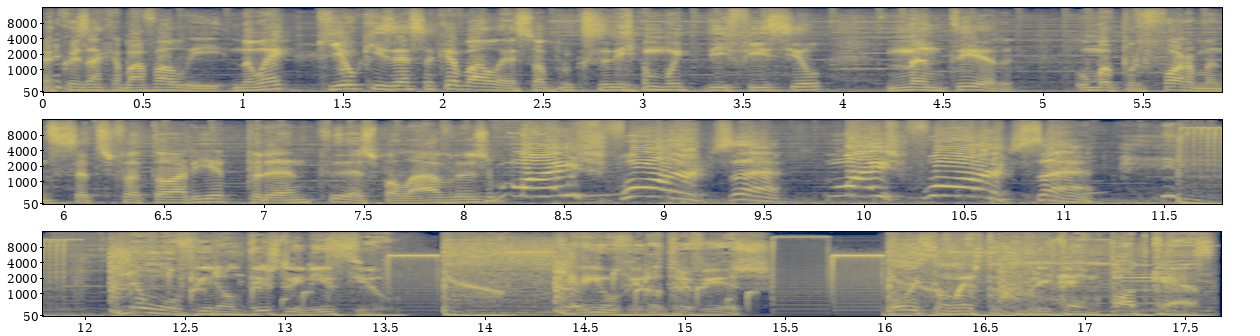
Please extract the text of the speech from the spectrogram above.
a coisa acabava ali. Não é que eu quisesse acabá-la, é só porque seria muito difícil manter uma performance satisfatória perante as palavras mais força, mais força. Não ouviram desde o início? Querem ouvir outra vez? Ouçam esta rubrica em podcast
